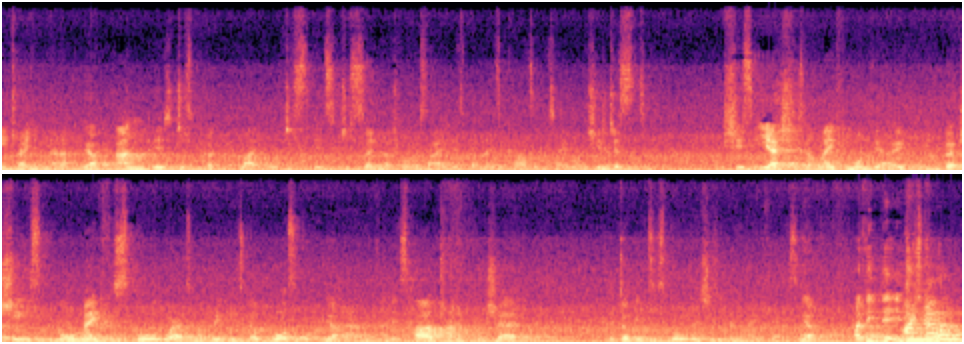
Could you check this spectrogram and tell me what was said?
training her. Yeah. And it's just put like it just it's just so much more exciting. It's put loads of cards on the table, and she's Yeah. just she's yes she's not made for Mondio, but she's more made for sport, whereas my previous dog wasn't. Yeah. Um, and it's hard trying to push a, a dog into sport that she's not really made for. So. Yeah. I think that I know.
